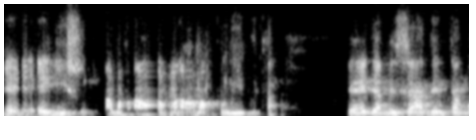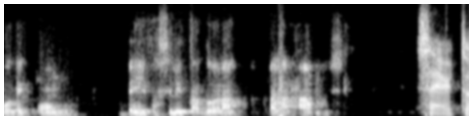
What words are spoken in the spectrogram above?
é, é isso. Há uma, há uma, há uma política é, de amizade entre Angola e Congo bem facilitadora para ambos. Certo.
